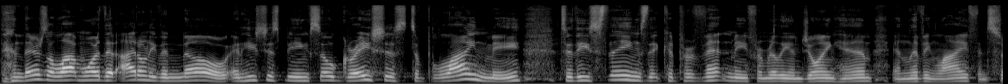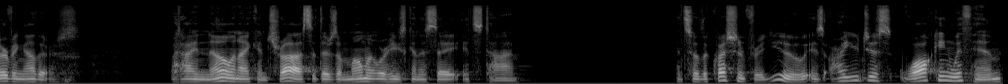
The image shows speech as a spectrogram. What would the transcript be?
then there's a lot more that I don't even know. And He's just being so gracious to blind me to these things that could prevent me from really enjoying Him and living life and serving others. But I know and I can trust that there's a moment where He's going to say, It's time. And so the question for you is Are you just walking with Him,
